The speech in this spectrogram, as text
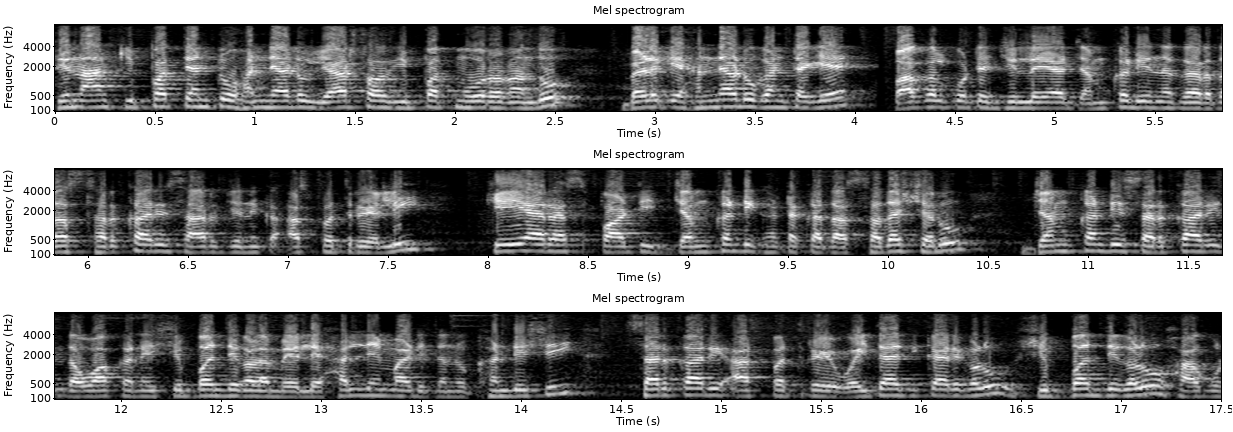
ದಿನಾಂಕ ಇಪ್ಪತ್ತೆಂಟು, ಹನ್ನೆರಡು, ಎರಡ್ ಸಾವಿರದ ಇಪ್ಪತ್ತ್ ಮೂರರಂದು ಬೆಳಗ್ಗೆ ಹನ್ನೆರಡು ಗಂಟೆಗೆ ಬಾಗಲಕೋಟೆ ಜಿಲ್ಲೆಯ ಜಮಖಂಡಿ ನಗರದ ಸರ್ಕಾರಿ ಸಾರ್ವಜನಿಕ ಆಸ್ಪತ್ರೆಯಲ್ಲಿ ಕೆಆರ್ಎಸ್ ಪಾರ್ಟಿ ಜಮಖಂಡಿ ಘಟಕದ ಸದಸ್ಯರು ಜಮಖಂಡಿ ಸರ್ಕಾರಿ ದವಾಖಾನೆ ಸಿಬ್ಬಂದಿಗಳ ಮೇಲೆ ಹಲ್ಲೆ ಮಾಡಿದ್ದನ್ನು ಖಂಡಿಸಿ ಸರ್ಕಾರಿ ಆಸ್ಪತ್ರೆಯ ವೈದ್ಯಾಧಿಕಾರಿಗಳು, ಸಿಬ್ಬಂದಿಗಳು ಹಾಗೂ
